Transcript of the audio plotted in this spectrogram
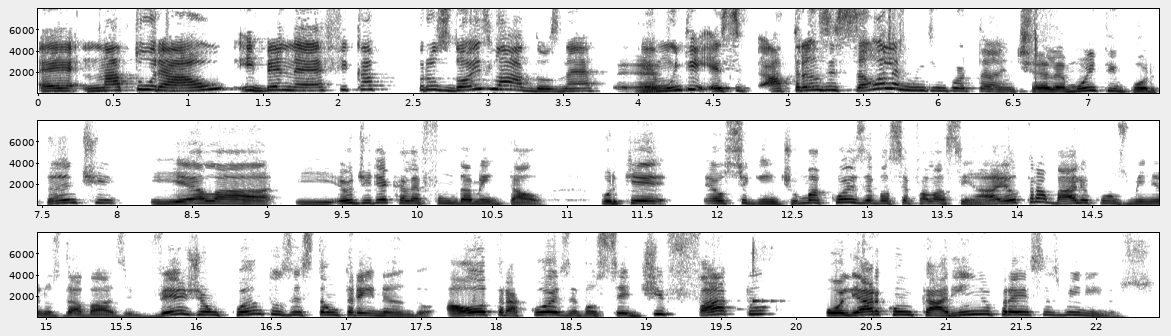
é, natural e benéfica para os dois lados, né? É, é muito esse, a transição ela é muito importante. Ela é muito importante e ela e eu diria que ela é fundamental, porque é o seguinte, uma coisa é você falar assim: "Ah, eu trabalho com os meninos da base, vejam quantos estão treinando". A outra coisa é você de fato olhar com carinho para esses meninos.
